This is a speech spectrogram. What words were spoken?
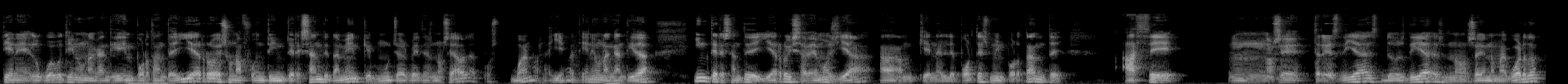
tiene, el huevo tiene una cantidad importante de hierro, es una fuente interesante también, que muchas veces no se habla. Pues bueno, la yema tiene una cantidad interesante de hierro y sabemos ya que en el deporte es muy importante. Hace, no sé, tres días, dos días, no sé, no me acuerdo,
